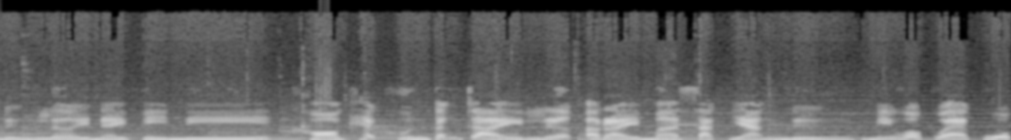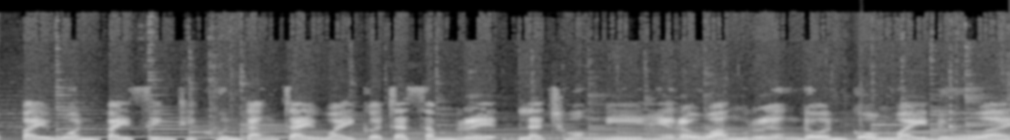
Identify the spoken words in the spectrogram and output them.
หนึ่งเลยในปีนี้ ขอแค่คุณตั้งใจเลือกอะไรมาสักอย่างหนึ่ง มิวกแวกวกไปวนไปสิ่งที่คุณตั้งใจไว้ก็จะสำเร็จ และช่วงนี้ให้ระวังเรื่องโดนโกงไว้ด้วย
